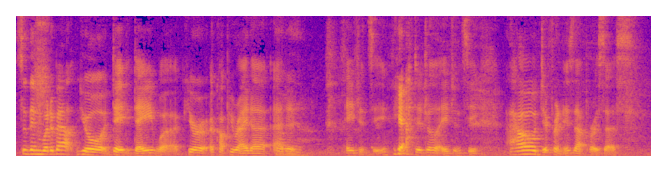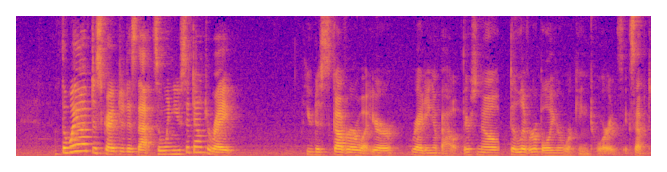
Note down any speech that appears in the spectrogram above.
So then, what about your day to day work? You're a copywriter at oh, an yeah. agency, yeah, digital agency. How different is that process? The way I've described it is that so when you sit down to write, you discover what you're writing about. There's no deliverable you're working towards except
